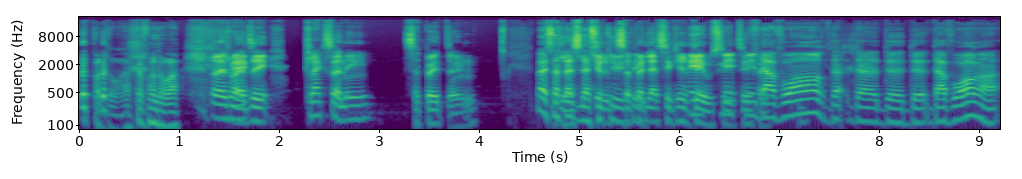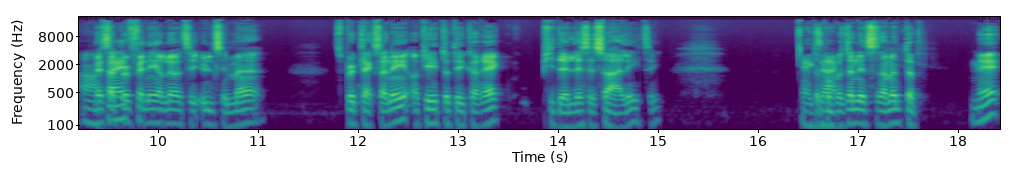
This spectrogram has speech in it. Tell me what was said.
t'as pas le droit, t'as pas le droit. Ouais, je vais dire, klaxonner, ça peut être un, ben, ça, peut être de la sécurité. ça peut être de la sécurité aussi. Mais, mais d'avoir d'avoir en, Mais ça peut finir là, tu sais, ultimement. Tu peux klaxonner, OK, tout est correct, puis de laisser ça aller, tu sais. Exact. T'as pas besoin nécessairement de te mais,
